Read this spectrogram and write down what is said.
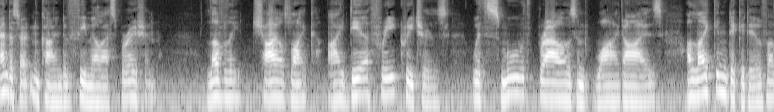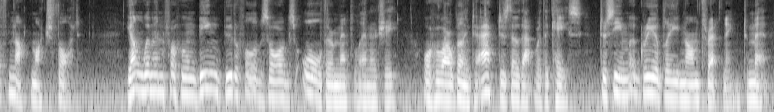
and a certain kind of female aspiration. Lovely, childlike, idea-free creatures with smooth brows and wide eyes, alike indicative of not much thought. Young women for whom being beautiful absorbs all their mental energy, or who are willing to act as though that were the case, to seem agreeably non-threatening to men.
